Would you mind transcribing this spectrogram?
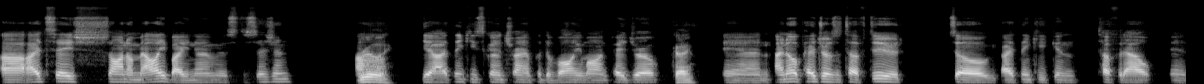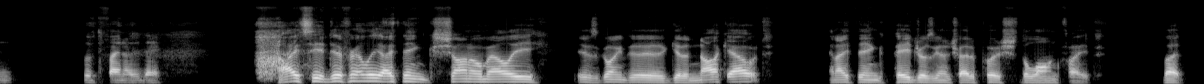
Uh, I'd say Sean O'Malley by unanimous decision. Uh, Really? yeah, I think he's going to try and put the volume on Pedro. Okay. And I know Pedro's a tough dude, so I think he can tough it out and live to fight another day. I see it differently. I think Sean O'Malley is going to get a knockout, and I think Pedro's going to try to push the long fight. But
